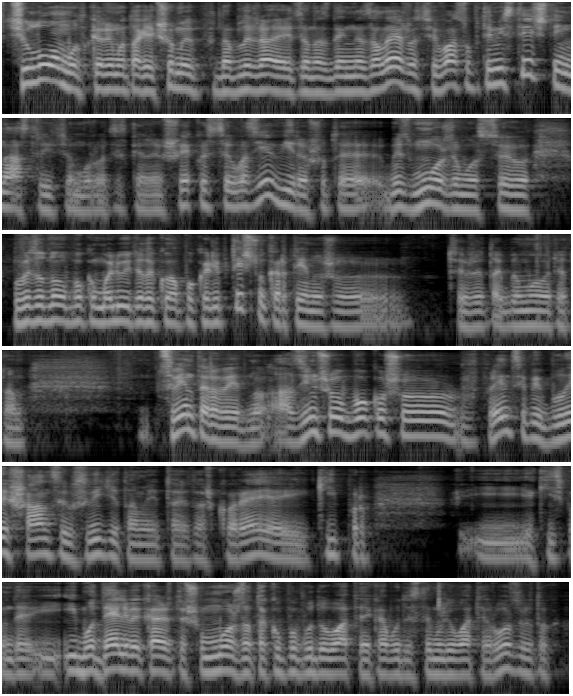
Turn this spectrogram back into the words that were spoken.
В цілому, скажімо так, якщо ми наближається нас День Незалежності, у вас оптимістичний настрій в цьому році, скажімо, що якось це у вас є віра, що те, ми зможемо з цього. Бо ви з одного боку малюєте таку апокаліптичну картину, що це вже, так би мовити, там цвинтар видно, а з іншого боку, що в принципі були шанси у світі, там і та, та ж Корея, і Кіпр, і якісь модель, і, і модель, ви кажете, що можна таку побудувати, яка буде стимулювати розвиток.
